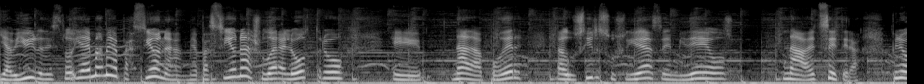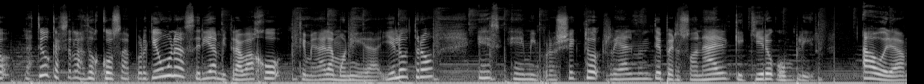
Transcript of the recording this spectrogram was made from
y a vivir de eso. Y además me apasiona, me apasiona ayudar al otro. Eh, nada, poder traducir sus ideas en videos, nada, etcétera. Pero las tengo que hacer las dos cosas porque una sería mi trabajo que me da la moneda y el otro es eh, mi proyecto realmente personal que quiero cumplir. Ahora,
